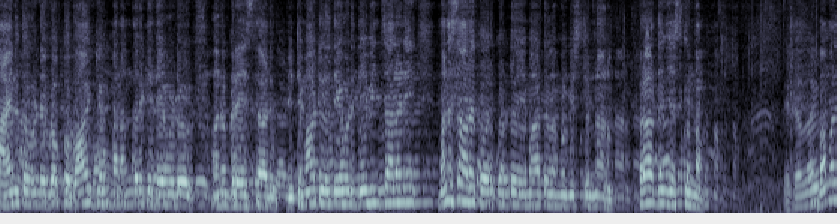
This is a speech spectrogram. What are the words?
ఆయనతో ఉండే గొప్ప భాగ్యం మనందరికీ దేవుడు అనుగ్రహిస్తాడు. ఇట్టి మాటలు దేవుడు దీవించాలని మనసారా కోరుకుంటూ ఈ మాటలను ముగిస్తున్నాను. ప్రార్థన చేసుకుందాం. మమ్మల్ని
